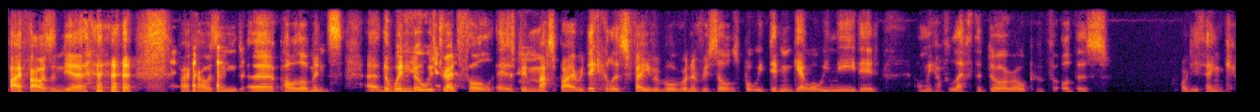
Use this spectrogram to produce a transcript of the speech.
five thousand, yeah, five thousand uh, polo mints. Uh, the window was dreadful. It has been masked by a ridiculous favourable run of results, but we didn't get what we needed, and we have left the door open for others. What do you think?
